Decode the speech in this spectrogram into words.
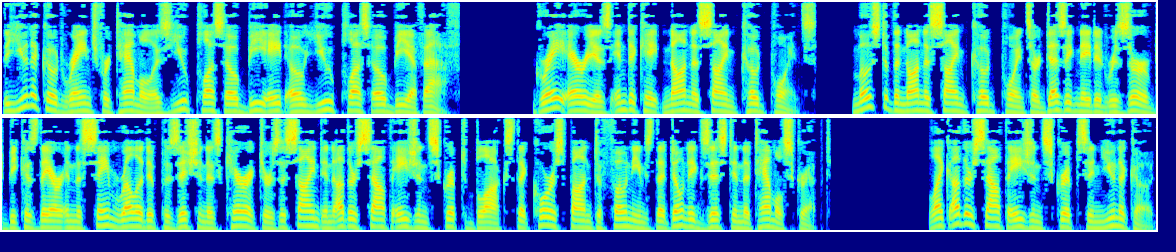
The Unicode range for Tamil is U plus OB80 U plus OBFF. Gray areas indicate non-assigned code points. Most of the non-assigned code points are designated reserved because they are in the same relative position as characters assigned in other South Asian script blocks that correspond to phonemes that don't exist in the Tamil script. Like other South Asian scripts in Unicode,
